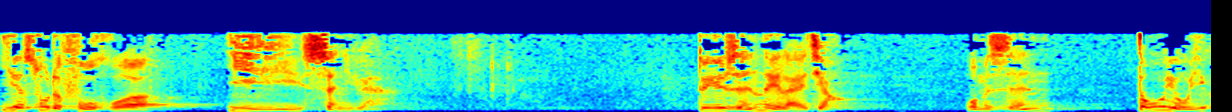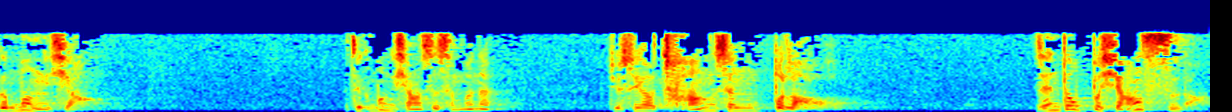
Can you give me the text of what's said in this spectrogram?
耶稣的复活意义深远。对于人类来讲，我们人都有一个梦想。这个梦想是什么呢？就是要长生不老。人都不想死啊，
